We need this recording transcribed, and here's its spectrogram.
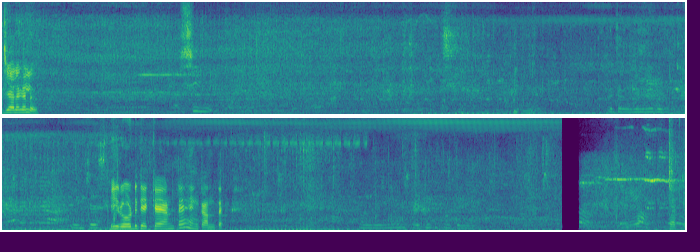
జలగలు. ఈ రోడ్డుకి ఎక్కాయంటే ఇంక అంతే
